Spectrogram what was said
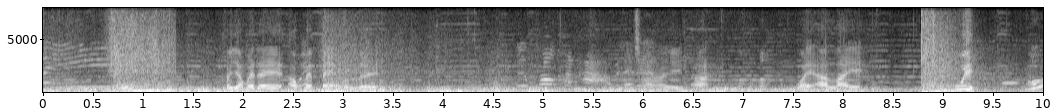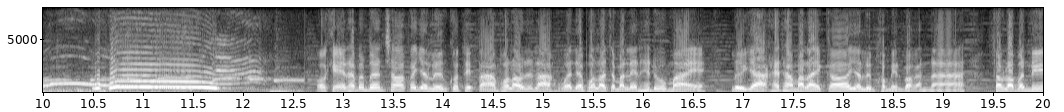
นี่เขายังไม่ได้เอาไปแปะมันเลย ลืมท่องคาถาไปแล้วเนี่ยใช่อะไว้อะไร อุ้ยวู้โอเค ถ้าเพื่อนๆชอบก็อย่าลืมกดติดตามพวกเราด้วยล่ะไว้เดี๋ยวพวกเราจะมาเล่นให้ดูใหม่ หรืออยากให้ทำอะไรก็อย่าลืมคอมเมนต์บอกกันนะสำหรับวันนี้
